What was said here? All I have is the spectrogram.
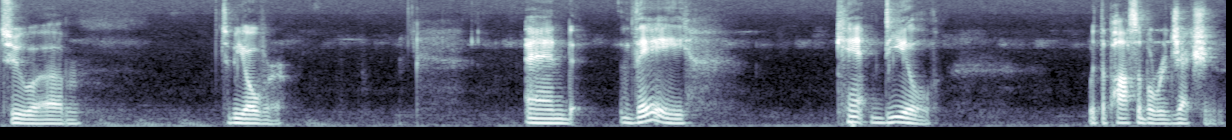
to um, to be over. And they can't deal with the possible rejection.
